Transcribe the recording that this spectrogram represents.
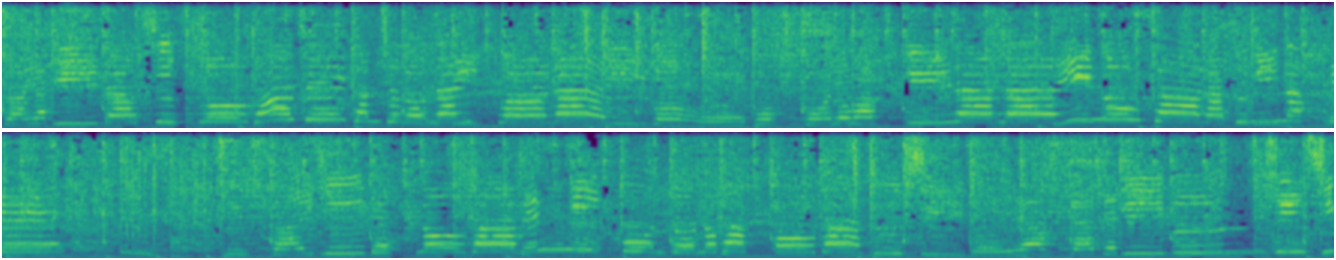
さやき出すの風感情のない笑い声。心はいらないのさ楽になって。使い捨ての画面に本当の過去隠してやがて自分自身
